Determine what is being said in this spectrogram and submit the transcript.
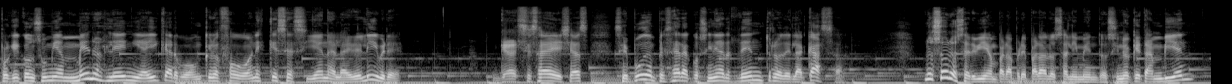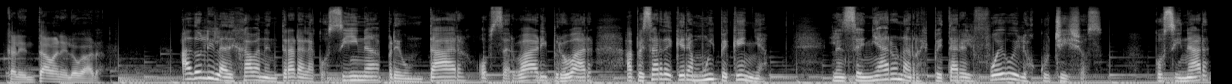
porque consumían menos leña y carbón que los fogones que se hacían al aire libre. Gracias a ellas se pudo empezar a cocinar dentro de la casa. No solo servían para preparar los alimentos, sino que también calentaban el hogar. A Dolly la dejaban entrar a la cocina, preguntar, observar y probar, a pesar de que era muy pequeña. Le enseñaron a respetar el fuego y los cuchillos. Cocinar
